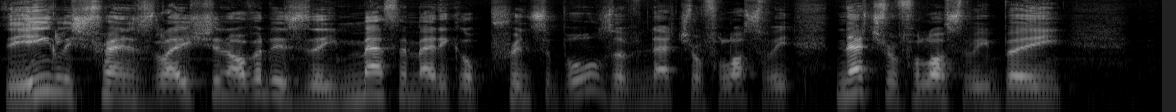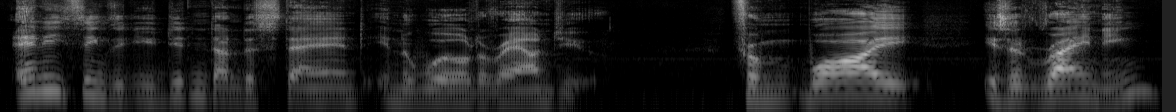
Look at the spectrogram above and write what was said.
The English translation of it is the mathematical principles of natural philosophy, natural philosophy being anything that you didn't understand in the world around you. From why is it raining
